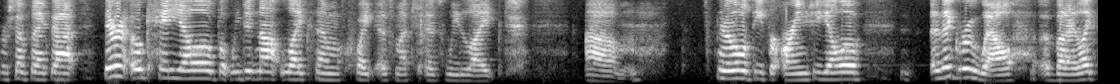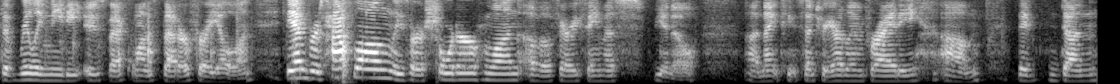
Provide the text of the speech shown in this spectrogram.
or something like that. They're an okay yellow, but we did not like them quite as much as we liked. Um, they're a little deeper orangey yellow and they grew well, but I like the really meaty Uzbek ones better for a yellow one. Danvers half long, these are a shorter one of a very famous, you know, uh, 19th century heirloom variety. Um, they've done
